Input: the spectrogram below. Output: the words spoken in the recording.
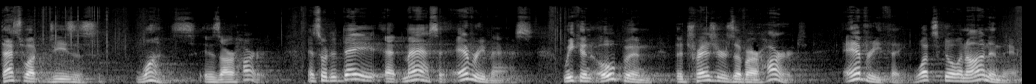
That's what Jesus wants, is our heart. And so today at Mass, at every Mass, we can open the treasures of our heart, everything. What's going on in there,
